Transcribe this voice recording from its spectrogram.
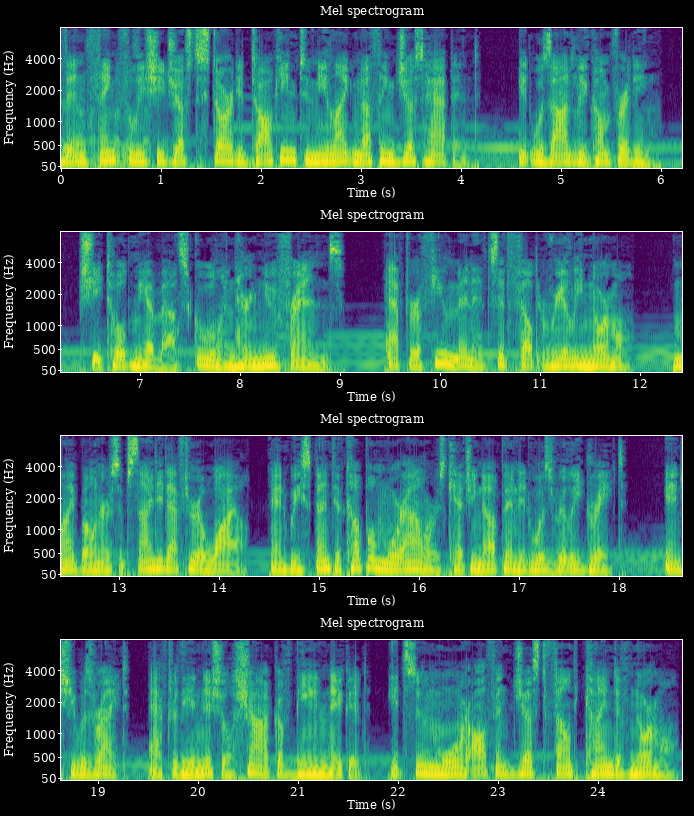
Then thankfully she just started talking to me like nothing just happened. It was oddly comforting. She told me about school and her new friends. After a few minutes it felt really normal. My boner subsided after a while, and we spent a couple more hours catching up and it was really great. And she was right, after the initial shock of being naked, it soon more often just felt kind of normal.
